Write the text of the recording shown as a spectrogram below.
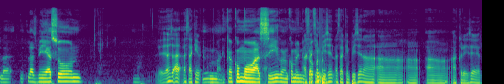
la- las mías son, eh, hasta, hasta que marica, como así, como el hasta que micrófono. empiecen, hasta que empiecen a, a, a crecer.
